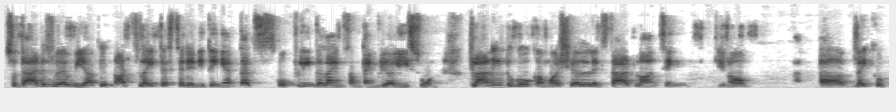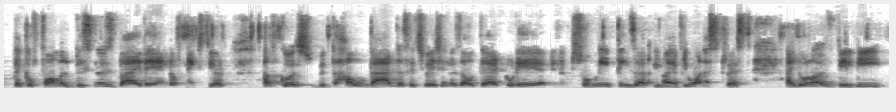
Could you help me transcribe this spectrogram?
So that is where we are. We have not flight tested anything yet. That's hopefully in the line sometime really soon. Planning to go commercial and start launching, you know, uh, like a, like a formal business by the end of next year. Of course, with how bad the situation is out there today, I mean, so many things are, you know, everyone is stressed. I don't know if we'll be,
